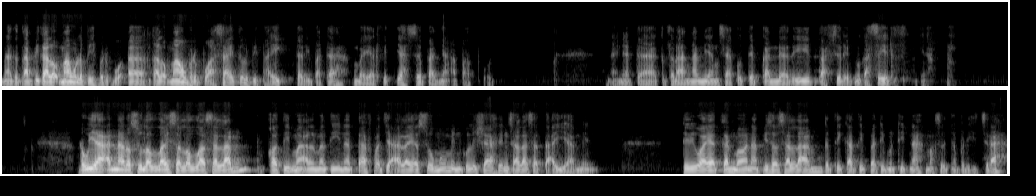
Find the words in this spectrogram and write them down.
Nah, tetapi kalau mau lebih berpu uh, kalau mau berpuasa itu lebih baik daripada membayar fidyah sebanyak apa pun. Nah, ini ada keterangan yang saya kutipkan dari tafsir Ibnu Katsir. Ya. Ruya anna Rasulullah sallallahu alaihi wasallam qatima al-Madinata faja'ala yasumu min kulli syahrin salasata ayamin. Diriwayatkan bahwa Nabi SAW ketika tiba di Madinah, maksudnya berhijrah,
